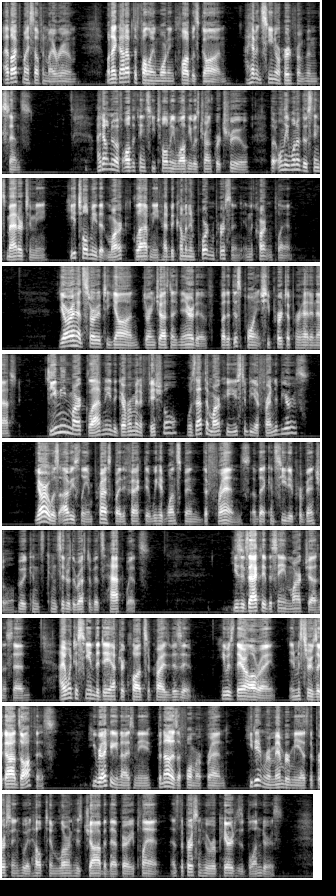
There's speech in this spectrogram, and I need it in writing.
I locked myself in my room. When I got up the following morning, Claude was gone. I haven't seen or heard from him since. I don't know if all the things he told me while he was drunk were true, but only one of those things mattered to me. He told me that Mark Glavny had become an important person in the carton plant. Yara had started to yawn during Jasna's narrative, but at this point she perked up her head and asked, do you mean Mark Glavny, the government official? Was that the Mark who used to be a friend of yours? Yara was obviously impressed by the fact that we had once been the friends of that conceited provincial who had con considered the rest of its half-wits. He's exactly the same Mark, Jasna said. I went to see him the day after Claude's surprise visit. He was there all right, in Mr. Zagad's office. He recognized me, but not as a former friend. He didn't remember me as the person who had helped him learn his job at that very plant, as the person who repaired his blunders.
